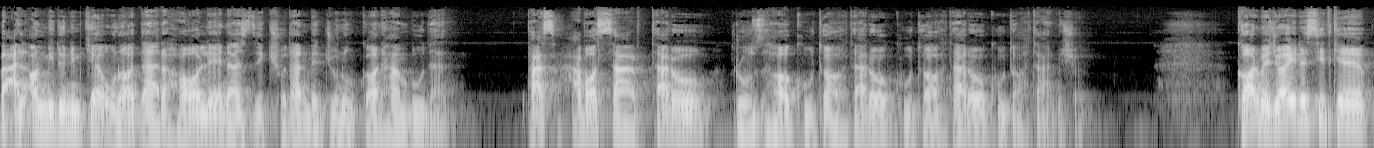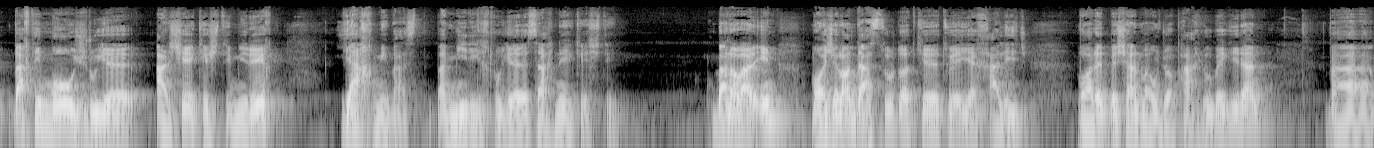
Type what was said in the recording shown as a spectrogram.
و الان می‌دونیم که اونا در حال نزدیک شدن به جنوبگان هم بودند. پس هوا سردتر و روزها کوتاهتر و کوتاهتر و کوتاهتر می‌شد. کار به جایی رسید که وقتی موج روی عرشه کشتی میریخت یخ میبست و میریخت روی صحنه کشتی. بنابراین ماجلان دستور داد که توی یه خلیج وارد بشن و اونجا پهلو بگیرن و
